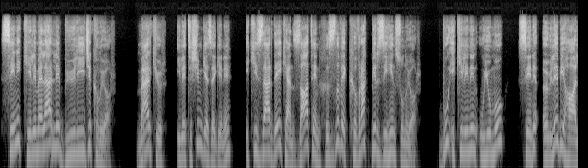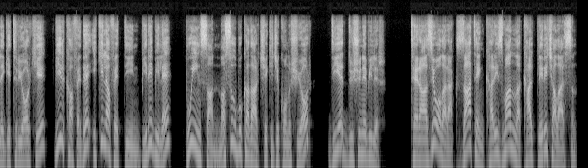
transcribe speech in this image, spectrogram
seni kelimelerle büyüleyici kılıyor. Merkür, iletişim gezegeni, ikizlerdeyken zaten hızlı ve kıvrak bir zihin sunuyor. Bu ikilinin uyumu seni öyle bir hale getiriyor ki bir kafede iki laf ettiğin biri bile bu insan nasıl bu kadar çekici konuşuyor diye düşünebilir. Terazi olarak zaten karizmanla kalpleri çalarsın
